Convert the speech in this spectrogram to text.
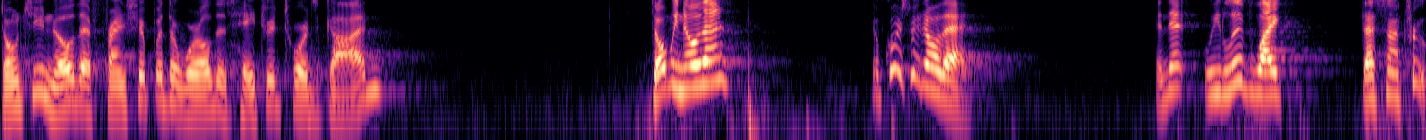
Don't you know that friendship with the world is hatred towards God? Don't we know that? Of course we know that. And that we live like that's not true.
